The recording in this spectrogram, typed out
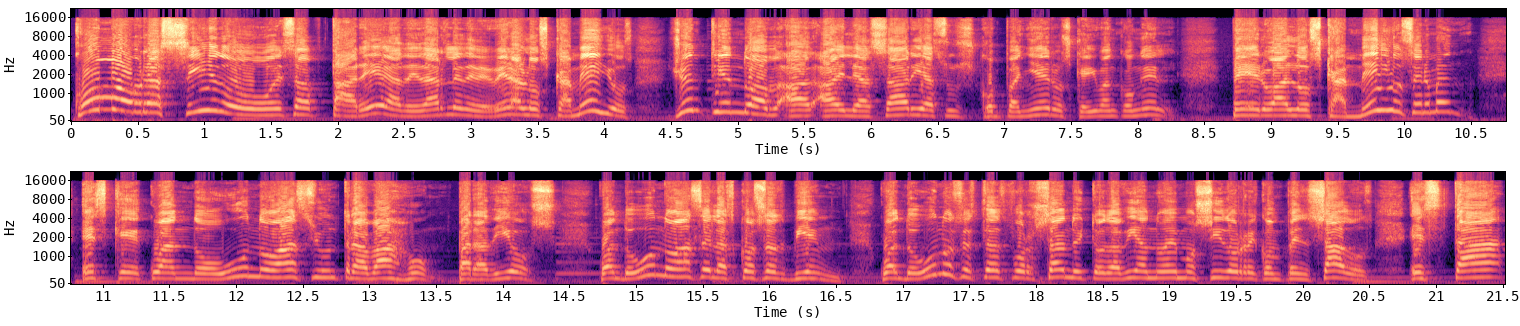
¿Cómo habrá sido esa tarea de darle de beber a los camellos? Yo entiendo a, Eleazar y a sus compañeros que iban con él, pero a los camellos, hermano, es que cuando uno hace un trabajo para Dios, cuando uno hace las cosas bien, cuando uno se está esforzando y todavía no hemos sido recompensados, está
